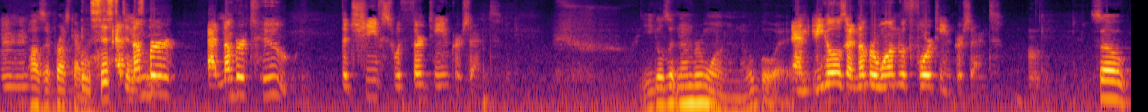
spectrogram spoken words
Mhm. positive press coverage. Consistency. At number at number two, the Chiefs with thirteen percent, Eagles at number one. Oh boy. and Eagles at number one with fourteen percent. So,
